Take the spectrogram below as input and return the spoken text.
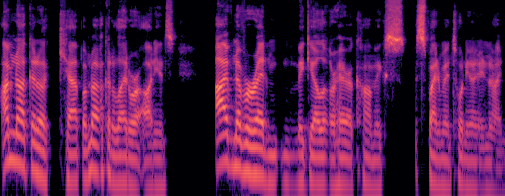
I'm not gonna cap. I'm not gonna lie to our audience. I've never read Miguel O'Hara comics Spider-Man 2099.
